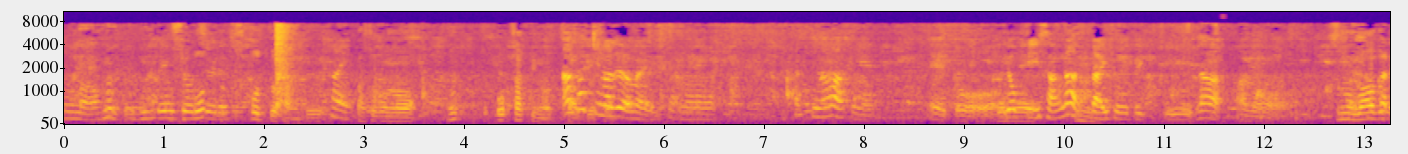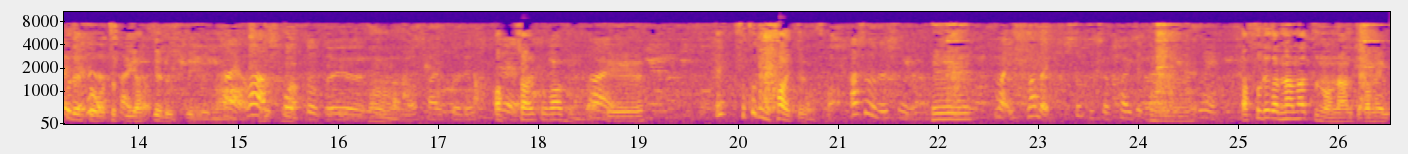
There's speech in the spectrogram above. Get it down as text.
今本当に勉強中です。スポットさんっていう、はい。あそこの、んおさっきのあ、さっきのではないです。あの、さっきのはその、えっ、と、ヨッピーさんが代表的な、あの、そのワードプレスをちょっとやってるっていうのは、はい、は、スポットという、うんあの、サイトでして。あ、サイトがあるんだ。はいへえ。え、そこでも書いてるんですか？あ、そうです、そうです。へえ。まあ、まだ一つしか書いてないんですけど、あ、それが7つのなんとかメグ。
